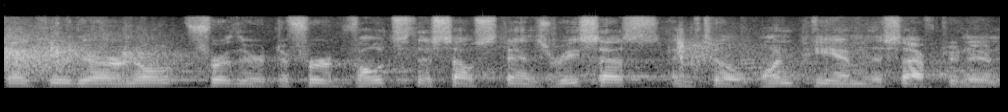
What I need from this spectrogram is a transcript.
Thank you. There are no further deferred votes. This House stands recess until 1 p.m. this afternoon.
